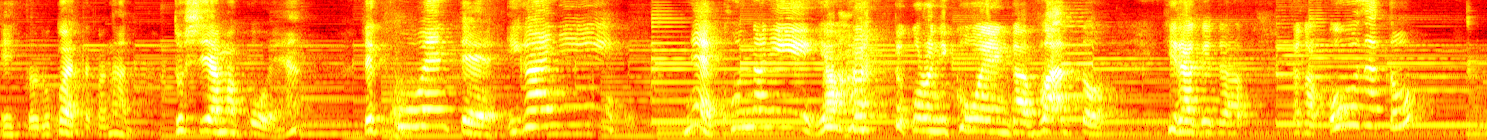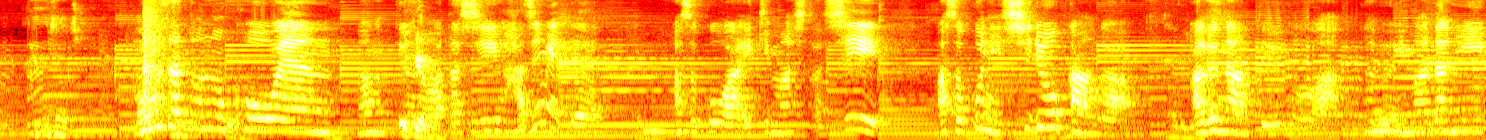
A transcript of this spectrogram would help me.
えっとどこやったかな？土師山公園？で公園って意外にねこんなに山のところに公園がバッと開けた。だから大里？大里。の公園なんていうのは私初めてあそこは行きましたしあそこに資料館があるなんていうのは多分いまだに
